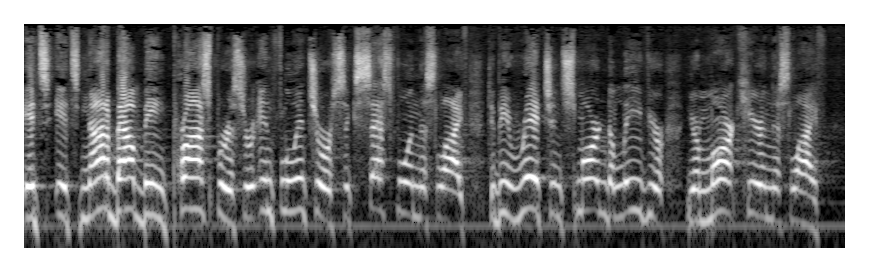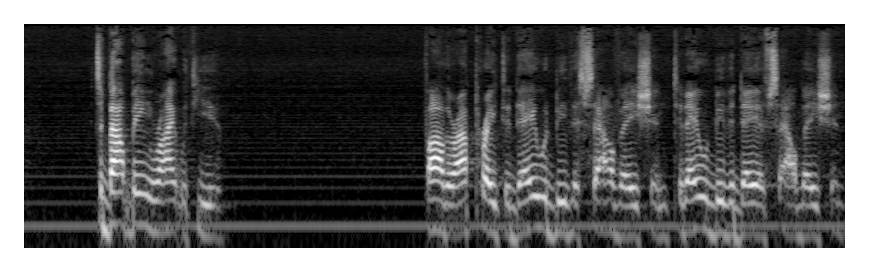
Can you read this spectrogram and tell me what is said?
it's, it's not about being prosperous or influential or successful in this life, to be rich and smart and to leave your, your mark here in this life. It's about being right with you. Father, I pray today would be the salvation. Today would be the day of salvation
